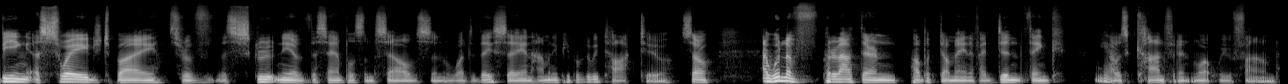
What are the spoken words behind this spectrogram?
being assuaged by sort of the scrutiny of the samples themselves and what did they say and how many people did we talk to. So I wouldn't have put it out there in public domain if I didn't think Yeah. I was confident in what we found.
